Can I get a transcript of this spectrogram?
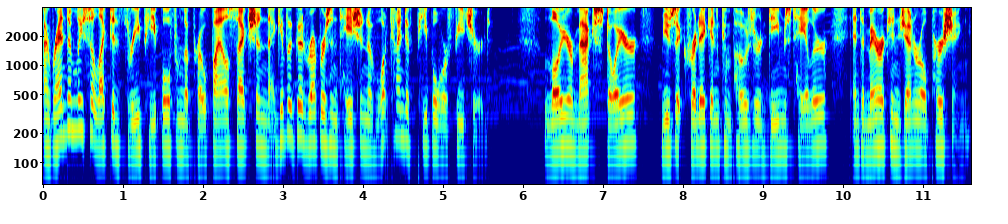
I randomly selected three people from the profile section that give a good representation of what kind of people were featured. Lawyer Max Steuer, music critic and composer Deems Taylor, and American General Pershing.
